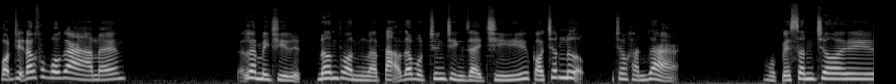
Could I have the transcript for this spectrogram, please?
bọn chị đang không có gà mà em. Nghĩa là mình chỉ đơn thuần là tạo ra một chương trình giải trí có chất lượng cho khán giả một cái sân chơi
